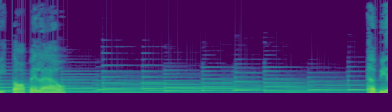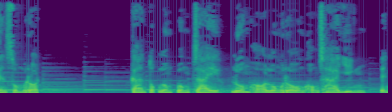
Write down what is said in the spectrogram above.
อีกต่อไปแล้ว ทะเบียนสมรส การตกลงปลงใจร่วมหอลงโรงของชายหญิง เป็น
